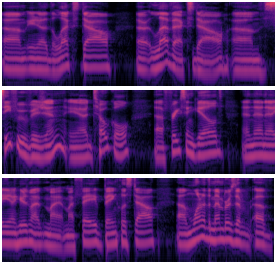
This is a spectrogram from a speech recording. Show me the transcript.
Um, you know, the Lex DAO, uh, Levex DAO, um, Sifu Vision. You know, Tokel, uh, Freaks and Guild, and then uh, you know, here's my my my fave Bankless DAO. Um, one of the members of, of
